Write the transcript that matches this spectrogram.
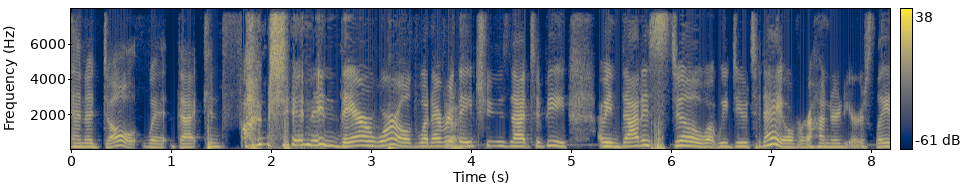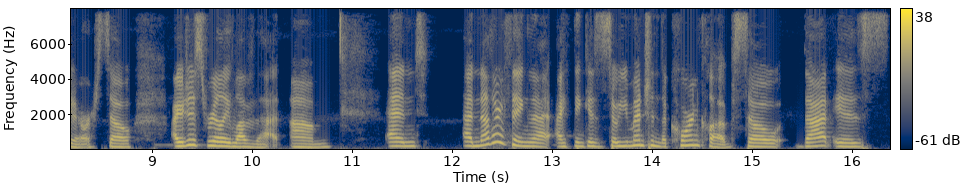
an adult with, that can function in their world whatever yeah. they choose that to be. I mean that is still what we do today over a hundred years later. So i just really love that. Um, and another thing that i think is so you mentioned the corn club. So that is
